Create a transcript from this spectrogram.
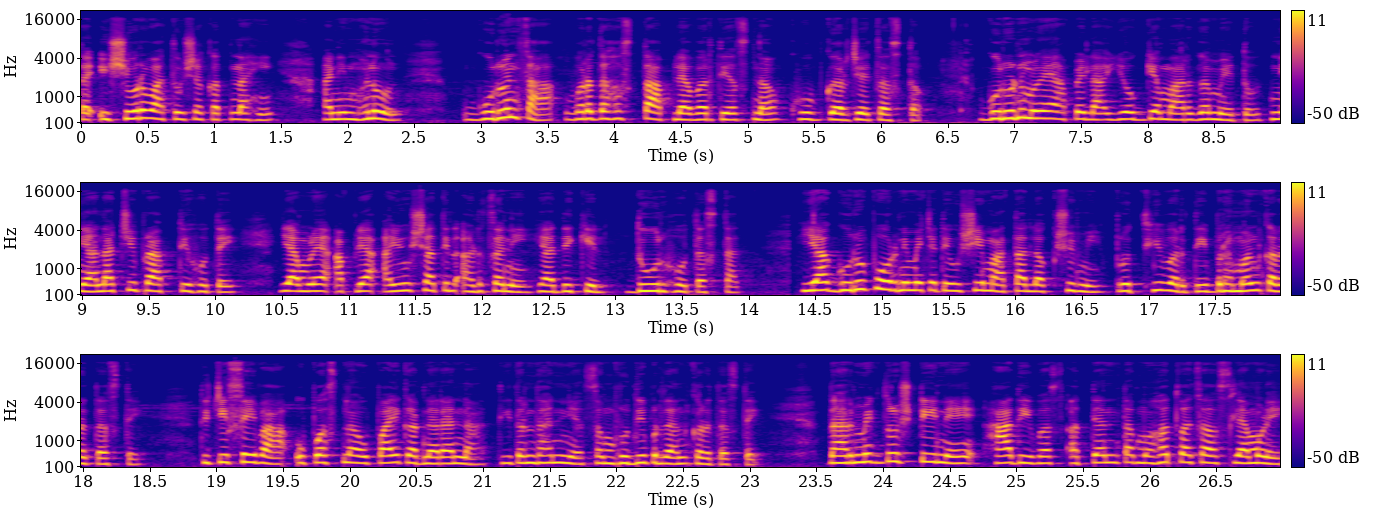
तर ईश्वर वाचू शकत नाही आणि म्हणून गुरूंचा वरदहस्त आपल्यावरती असणं खूप गरजेचं असतं. गुरूंमुळे आपल्याला योग्य मार्ग मिळतो ज्ञानाची प्राप्ती होते यामुळे आपल्या आयुष्यातील अडचणी ह्या देखील दूर होत असतात. या गुरुपौर्णिमेच्या दिवशी माता लक्ष्मी पृथ्वीवरती भ्रमण करत असते. तिची सेवा उपासना उपाय करणाऱ्यांना ती धनधान्य समृद्धी प्रदान करत असते. धार्मिक दृष्टीने हा दिवस अत्यंत महत्त्वाचा असल्यामुळे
